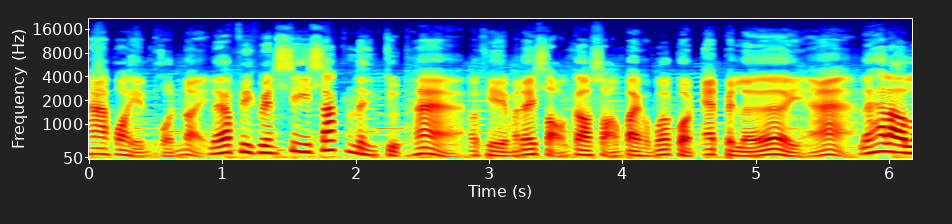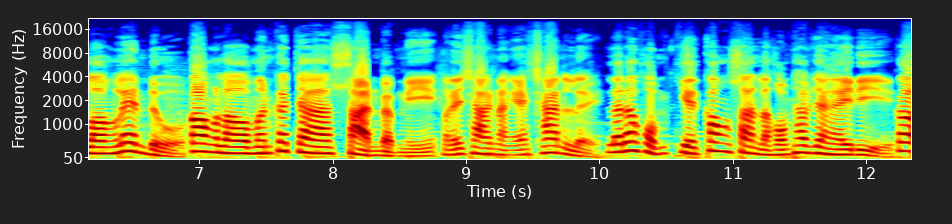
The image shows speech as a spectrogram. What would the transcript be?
5พอเห็นผลหน่อยแล้ว frequency สััก 1.5 โอเค มาได้ 292 ไป ผมก็กดแอดไปเลยอ่าแล้วถ้าเราลองเล่นดู กล้องเรามันก็จะสั่นแบบนี้มันได้ฉากหนังแอคชั่นเลย แล้วถ้าผมเกลียดกล้องสั่นล่ะผมทำยังไงดี ก็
